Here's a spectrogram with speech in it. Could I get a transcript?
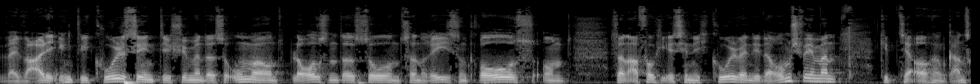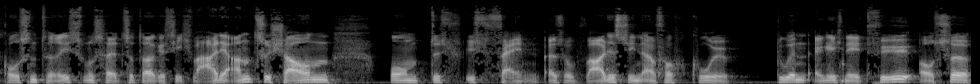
weil Wale irgendwie cool sind, die schwimmen da so um und blasen da so und sind riesengroß und sind einfach irrsinnig cool, wenn die da rumschwimmen. Gibt ja auch einen ganz großen Tourismus heutzutage, sich Wale anzuschauen und das ist fein. Also Wale sind einfach cool, tun eigentlich nicht viel, außer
